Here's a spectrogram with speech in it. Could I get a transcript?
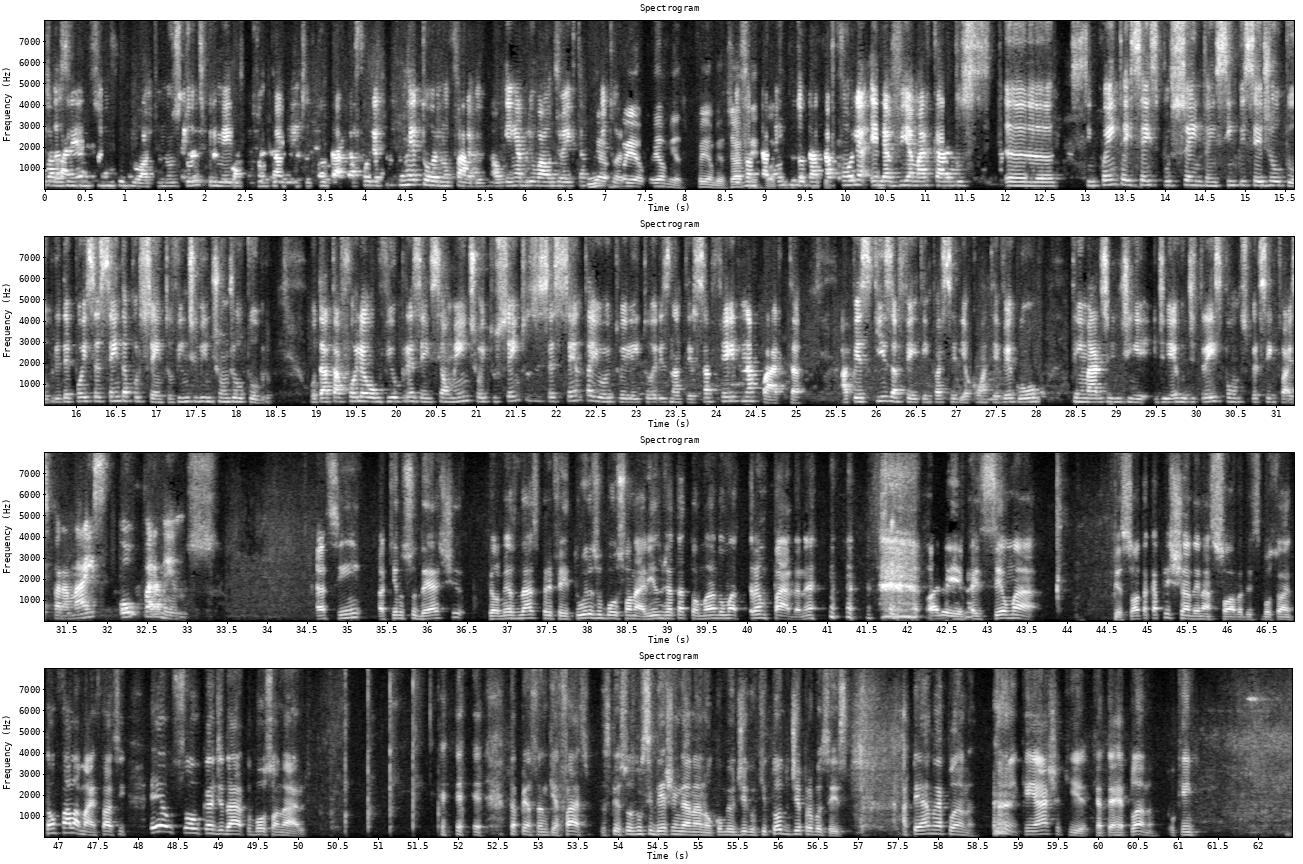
das intenções de voto nos dois primeiros levantamentos do Datafolha. Está com retorno, Fábio. Alguém abriu o áudio aí que está com Não, retorno. Fui eu, fui eu mesmo. Fui eu mesmo. Já levantamento do Datafolha, ele havia marcado uh, 56% em 5 e 6 de outubro, e depois 60%, 20 e 21 de outubro. O Datafolha ouviu presencialmente 868 eleitores na terça-feira e na quarta. A pesquisa feita em parceria com a TV Globo tem margem de, de erro de 3 pontos percentuais para mais ou para menos. Assim, aqui no Sudeste, pelo menos nas prefeituras, o bolsonarismo já está tomando uma trampada, né? Olha aí, vai ser uma. O pessoal está caprichando aí na sova desse Bolsonaro. Então fala mais, fala assim: eu sou o candidato Bolsonaro. tá pensando que é fácil? As pessoas não se deixam enganar, não. Como eu digo aqui todo dia para vocês. A Terra não é plana. Quem acha que, que a Terra é plana, ou quem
